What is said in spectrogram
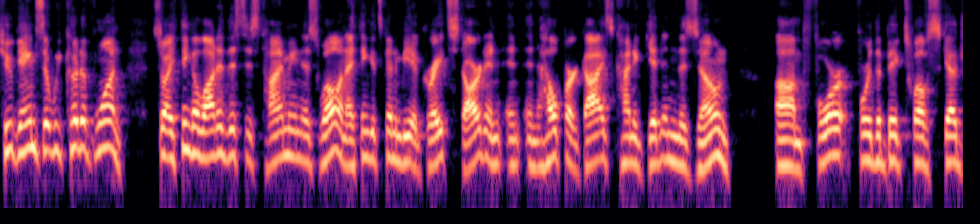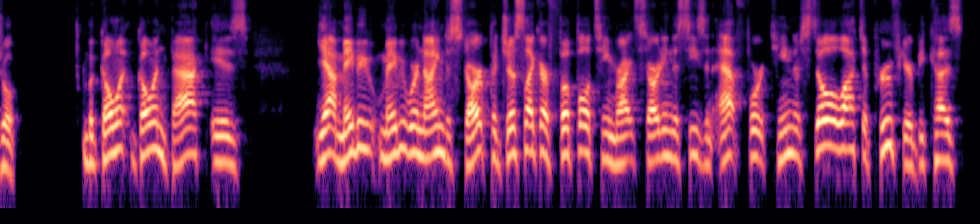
two games that we could have won. So I think a lot of this is timing as well. And I think it's going to be a great start and, and, and help our guys kind of get in the zone um, for for the Big 12 schedule. But going going back is yeah, maybe maybe we're nine to start, but just like our football team, right, starting the season at 14, there's still a lot to prove here because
